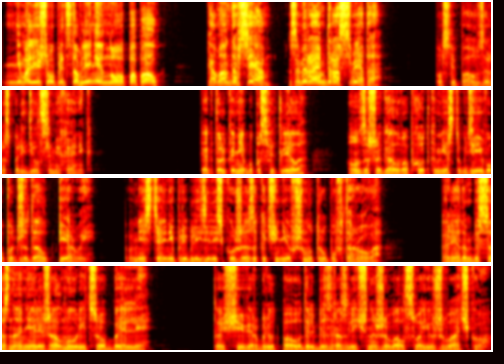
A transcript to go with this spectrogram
«Ни малейшего представления, но попал!» «Команда всем! Замираем до рассвета!» После паузы распорядился механик. Как только небо посветлело, он зашагал в обход к месту, где его поджидал первый. Вместе они приблизились к уже закоченевшему трупу второго. Рядом без сознания лежал Маурицио Белли. Тощий верблюд поодаль безразлично жевал свою жвачку.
